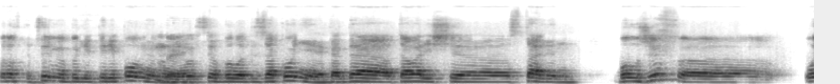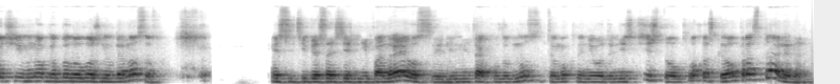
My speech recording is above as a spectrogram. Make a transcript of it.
Просто тюрьмы были переполнены, да. все было беззаконие. Когда товарищ э, Сталин был жив, э, очень много было ложных доносов. Если тебе сосед не понравился или не так улыбнулся, ты мог на него донести, что он плохо сказал про Сталина.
